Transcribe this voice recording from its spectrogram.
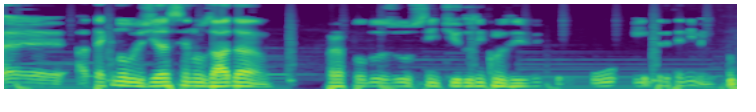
é, a tecnologia sendo usada para todos os sentidos, inclusive o entretenimento.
